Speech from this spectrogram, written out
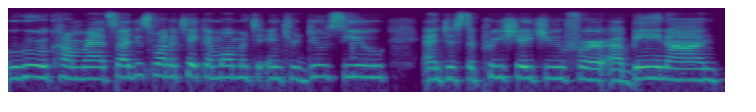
Uhuru comrade. So I just want to take a moment to introduce you and just appreciate you for uh, being on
